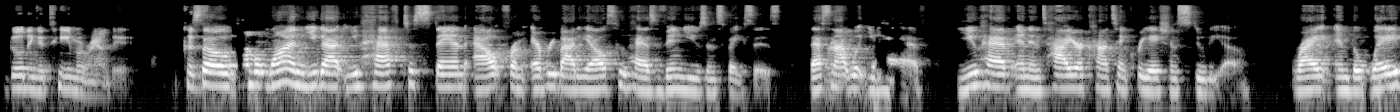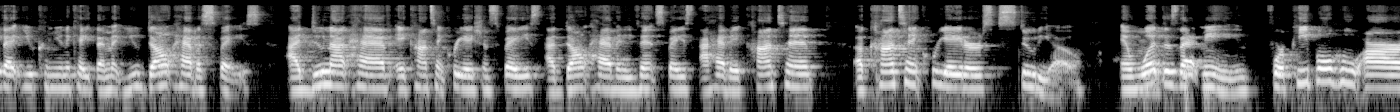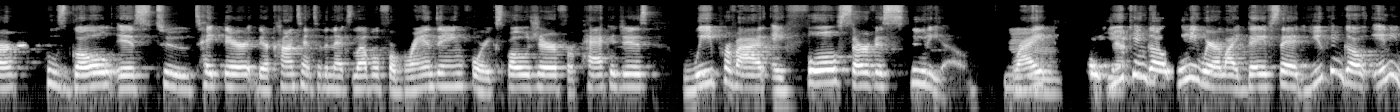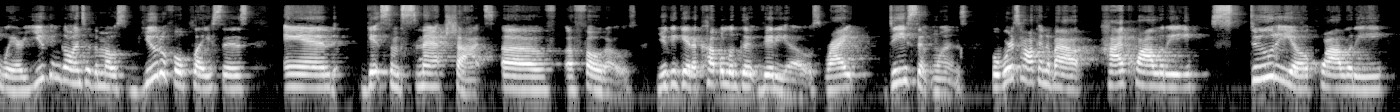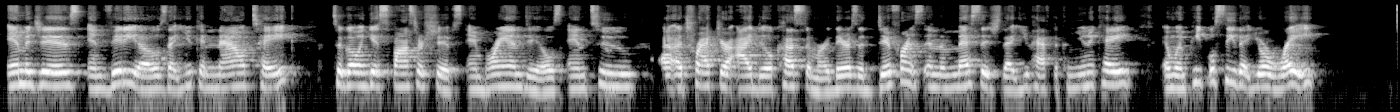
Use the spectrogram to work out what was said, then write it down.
building a team around it. Because So number one, you got you have to stand out from everybody else who has venues and spaces. That's not what you have. You have an entire content creation studio, right? And the way that you communicate that you don't have a space. I do not have a content creation space. I don't have an event space. I have a content a content creators studio. And what mm. does that mean for people who are whose goal is to take their their content to the next level for branding, for exposure, for packages? We provide a full service studio, right? Mhm. So you Yeah. can go anywhere, like Dave said, you can go anywhere. You can go into the most beautiful places and get some snapshots of, of photos. You could get a couple of good videos, right? Decent ones. But we're talking about high quality, studio quality images and videos that you can now take to go and get sponsorships and brand deals and to uh, attract your ideal customer. There's a difference in the message that you have to communicate. And when people see that your rate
